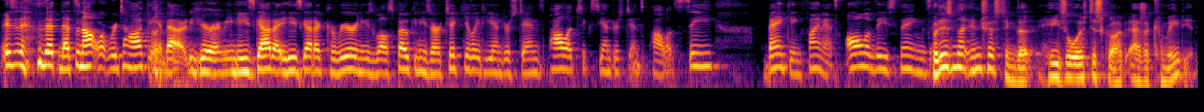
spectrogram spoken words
That, that's not what we're talking about here. I mean, he's got a he's got a career and he's well spoken. He's articulate. He understands politics. He understands policy, banking, finance, all of these things. But isn't that interesting that he's always described as a comedian?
